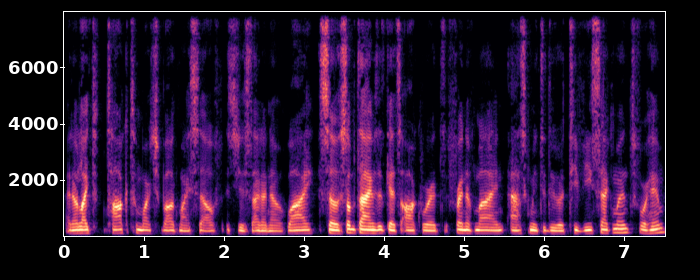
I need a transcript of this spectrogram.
I don't like to talk too much about myself. It's just I don't know why. So sometimes it gets awkward. A friend of mine asked me to do a TV segment for him.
